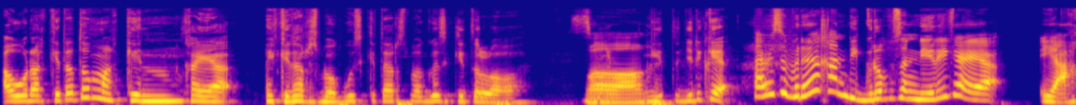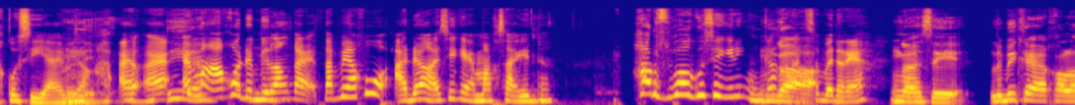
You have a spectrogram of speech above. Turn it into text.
aura kita tuh makin kayak eh kita harus bagus kita harus bagus gitu loh Oh. gitu jadi kayak Tapi sebenarnya kan di grup sendiri kayak ya aku sih ya bilang. Iya. Eh, eh, Iya. Emang aku udah bilang kayak tapi aku ada gak sih kayak maksain harus bagus yang ini enggak, kan Enggak. sebenarnya. Enggak sih Lebih kayak kalau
